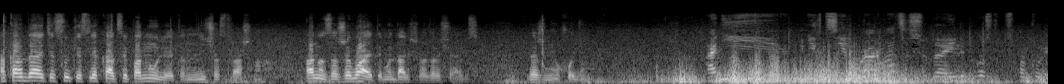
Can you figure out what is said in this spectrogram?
А когда эти суки слегка цепанули, это ничего страшного. Оно заживает, и мы дальше возвращаемся. Даже не уходим. Они, у них цель прорваться сюда или просто спокойно?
